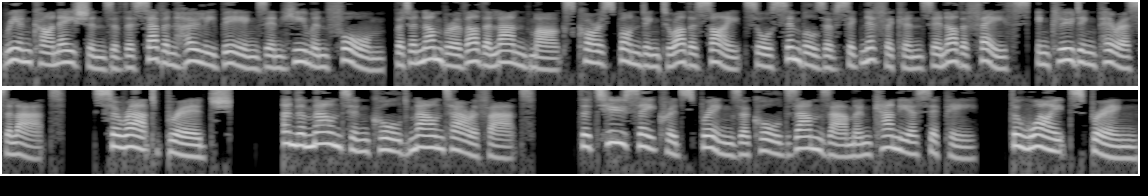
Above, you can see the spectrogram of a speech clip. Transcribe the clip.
reincarnations of the seven holy beings in human form, but a number of other landmarks corresponding to other sites or symbols of significance in other faiths, including Pira Salat Bridge, and a mountain called Mount Arafat. The two sacred springs are called Zamzam and Kania Sipi the White Spring.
